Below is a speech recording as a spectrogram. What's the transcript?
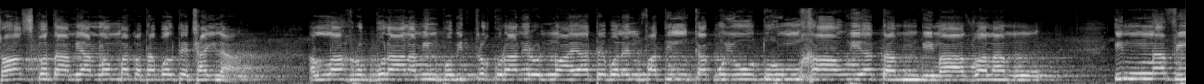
সহজ কথা, আমি আর লম্বা কথা বলতে চাই না। আল্লাহ রব্বুল আলামিন পবিত্র কোরআনের অন্য আয়াতে বলেন ফাতিল কাবুয়ুতুহুম খাওয়াতাম বিমা যালামু। ইন্না ফি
